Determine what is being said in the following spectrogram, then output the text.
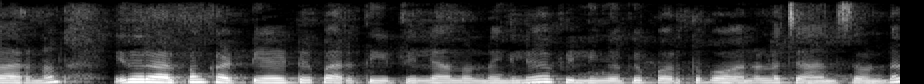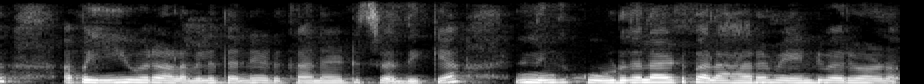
കാരണം ഇതൊരല്പം കട്ടിയായിട്ട് പരത്തിയിട്ടില്ല എന്നുണ്ടെങ്കിൽ ഫില്ലിംഗ് ഒക്കെ പുറത്ത് പോകാനുള്ള ചാൻസ് ഉണ്ട്. അപ്പോൾ ഈ ഒരു അളവിൽ തന്നെ എടുക്കാനായിട്ട് ശ്രദ്ധിക്കുക. ഇനി നിങ്ങൾക്ക് കൂടുതലായിട്ട് പലഹാരം വേണ്ടി വരുവാണ്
